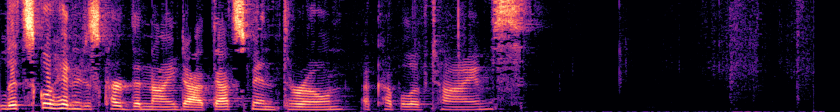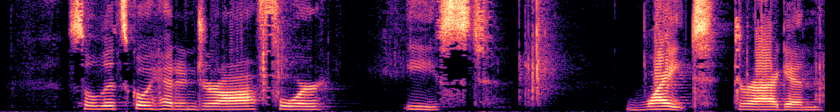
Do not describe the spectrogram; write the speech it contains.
let's go ahead and discard the nine dot. That's been thrown a couple of times. So let's go ahead and draw for east. White dragon.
